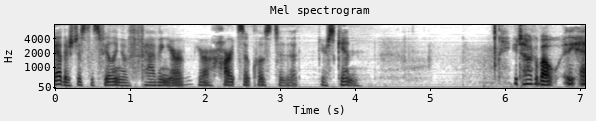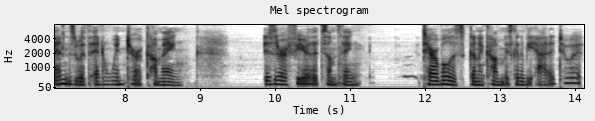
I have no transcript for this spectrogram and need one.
yeah, there's just this feeling of having your your heart so close to the your skin. You talk about the ends with and winter coming. Is there a fear that something terrible is going to come, is going to be added to it?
